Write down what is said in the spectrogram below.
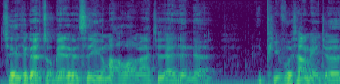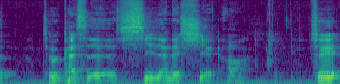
所以这个左边这个是一个蚂蟥啊，就在人的皮肤上面就就开始吸人的血啊，所以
